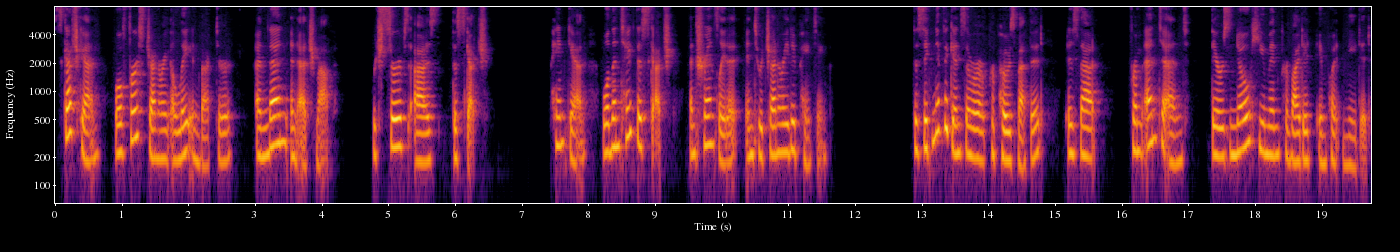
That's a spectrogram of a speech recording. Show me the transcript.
SketchGAN will first generate a latent vector and then an edge map, which serves as the sketch. PaintGAN will then take this sketch and translate it into a generated painting. The significance of our proposed method is that from end to end, there is no human-provided input needed.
